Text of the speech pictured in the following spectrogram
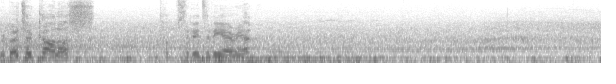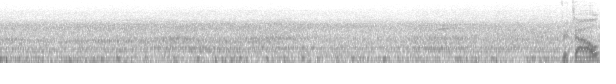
Roberto Carlos pumps it into the area. Vidal.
